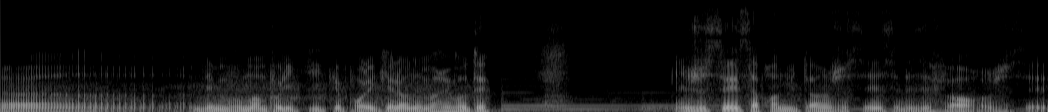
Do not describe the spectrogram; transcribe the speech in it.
euh, des mouvements politiques pour lesquels on aimerait voter. Et je sais, ça prend du temps, je sais, c'est des efforts, je sais.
